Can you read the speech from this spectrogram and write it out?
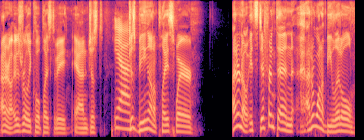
I don't know, it was a really cool place to be. And just, Yeah, just being on a place where, I don't know, it's different than, I don't want to belittle,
